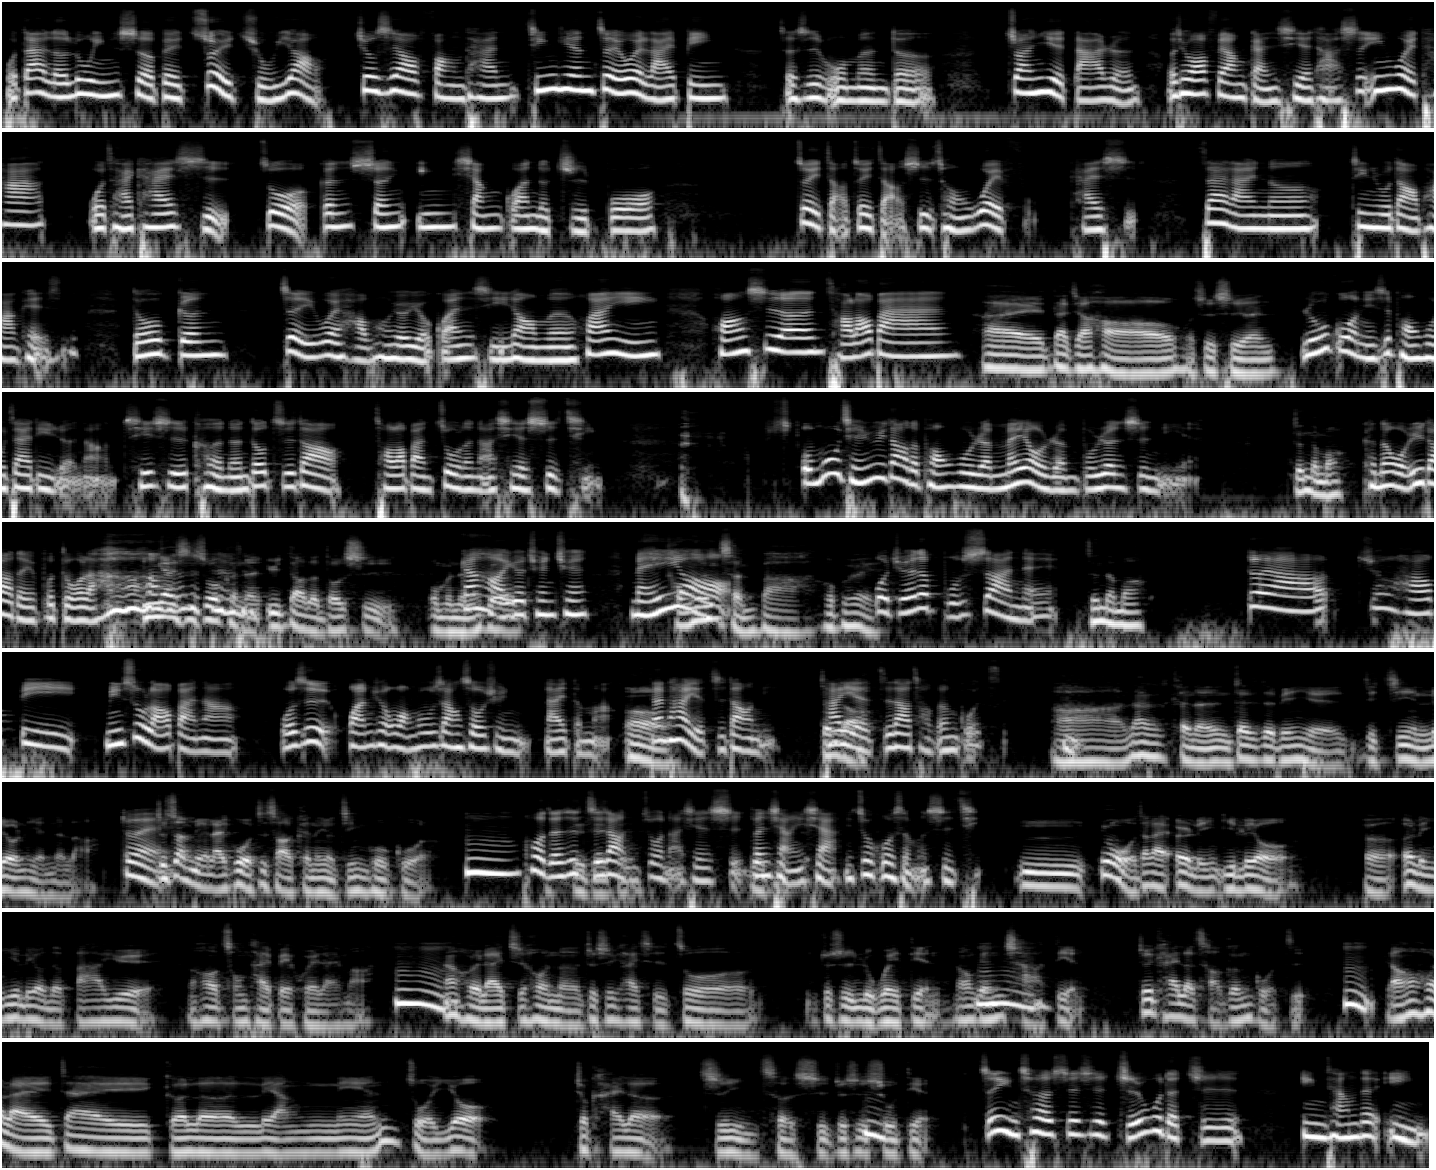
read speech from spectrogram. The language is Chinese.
我带了录音设备，最主要就是要访谈今天这位来宾，这是我们的专业达人，而且我要非常感谢他，是因为他我才开始做跟声音相关的直播。最早最早是从 Wave 开始，再来呢。进入到 Podcast 都跟这一位好朋友有关系，让我们欢迎黄世恩曹老板。嗨，大家好，我是世恩。如果你是澎湖在地人啊，其实可能都知道曹老板做了哪些事情。我目前遇到的澎湖人，没有人不认识你耶。真的吗？可能我遇到的也不多了。应该是说，可能遇到的都是我们刚好一个圈圈，没有同温层吧？会不会？我觉得不算呢。真的吗？对啊，就好比民宿老板啊，我是完全网络上搜寻来的嘛，嗯、但他也知道你，他也知道草根果子啊，嗯、那可能在这边也也经营六年了啦。对，就算没来过，至少可能有经过过了。嗯，或者是知道你做哪些事，分享一下你做过什么事情。嗯，因为我大概二零一六，呃，二零一六的八月，然后从台北回来嘛，嗯，那回来之后呢，就是开始做就是卤味店，然后跟茶店，嗯、就是开了草根果子。嗯，然后后来在隔了两年左右，就开了指引测试，就是书店。指引测试是植物的植，隐藏的隐，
